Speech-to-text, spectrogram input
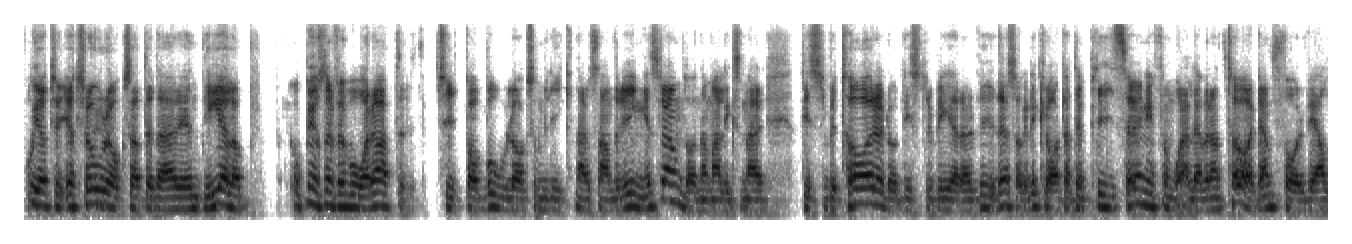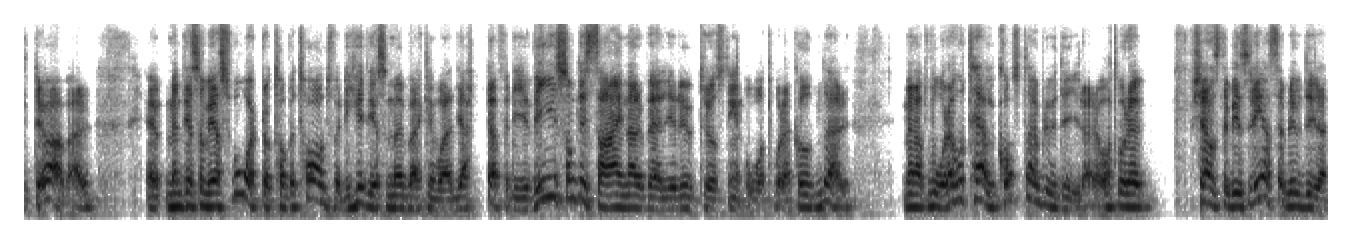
Och jag, jag, tror också att det där är en del av åtminstone för våra typ av bolag som liknar Sander och Ingeström då, när man liksom är distributörer då distribuerar vidare saker. Det är klart att en prishöjning från vår leverantör, den för vi alltid över. Eh, men det som vi har svårt att ta betalt för, det är det som är verkligen vårt hjärta. För det är ju vi som designar, väljer utrustningen åt våra kunder. Men att våra hotellkostnader har blivit dyrare och att våra tjänstebilsresor blev dyrare.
